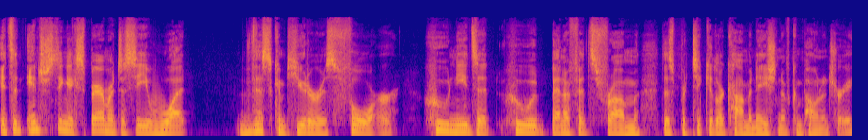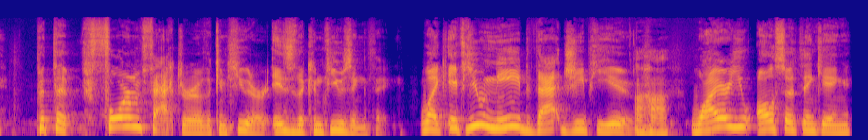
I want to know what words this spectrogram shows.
it's an interesting experiment to see what this computer is for who needs it, who benefits from this particular combination of componentry. But the form factor of the computer is the confusing thing. Like, if you need that GPU, Uh-huh. why are you also thinking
